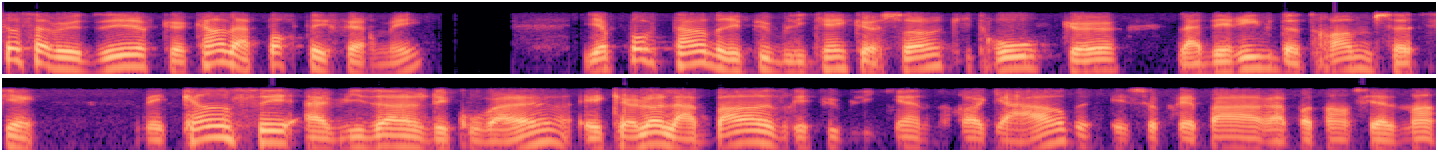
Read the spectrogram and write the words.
ça, ça veut dire que quand la porte est fermée, il n'y a pas tant de républicains que ça qui trouvent que la dérive de Trump se tient. Mais quand c'est à visage découvert et que là, la base républicaine regarde et se prépare à potentiellement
